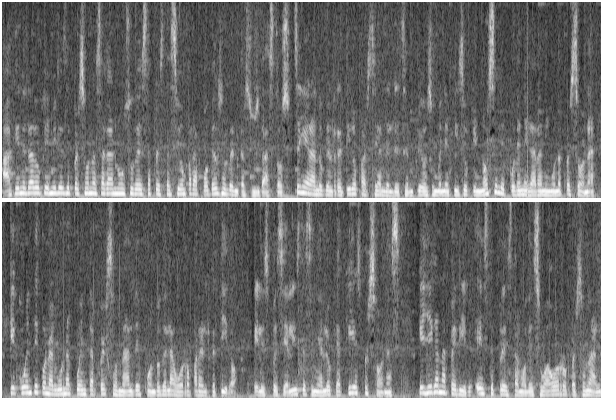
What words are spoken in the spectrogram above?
ha generado que miles de personas hagan uso de esta prestación para poder solventar sus gastos, señalando que el retiro parcial del desempleo es un beneficio que no se le puede negar a ninguna persona que cuente con alguna cuenta personal de fondo del ahorro para el retiro. El especialista señaló que aquellas personas que llegan a pedir este préstamo de su ahorro personal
